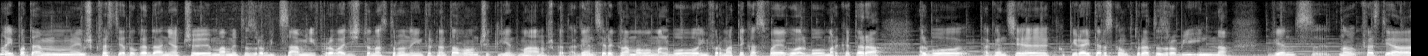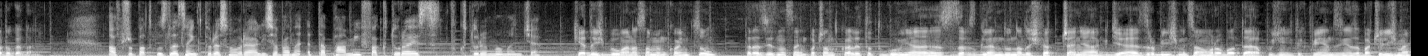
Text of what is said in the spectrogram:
No i potem już kwestia dogadania, czy mamy to zrobić sami, wprowadzić to na stronę internetową, czy klient ma na przykład agencję reklamową, albo informatyka swojego, albo marketera, albo agencję copywriterską, która to zrobi inna, więc no kwestia dogadania. A w przypadku zleceń, które są realizowane etapami, faktura jest w którym momencie? Kiedyś była na samym końcu, Teraz jest na samym początku, ale to głównie ze względu na doświadczenia, gdzie zrobiliśmy całą robotę, a później tych pieniędzy nie zobaczyliśmy.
